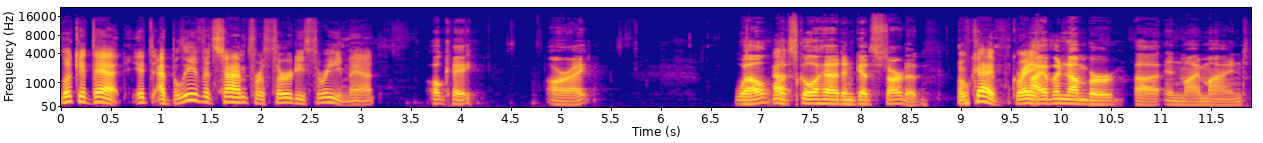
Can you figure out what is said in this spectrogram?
look at that! It. I believe it's time for thirty-three, Matt. Okay. All right. Well, Uh, let's go ahead and get started. okay, great. I have a number uh, in my mind.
